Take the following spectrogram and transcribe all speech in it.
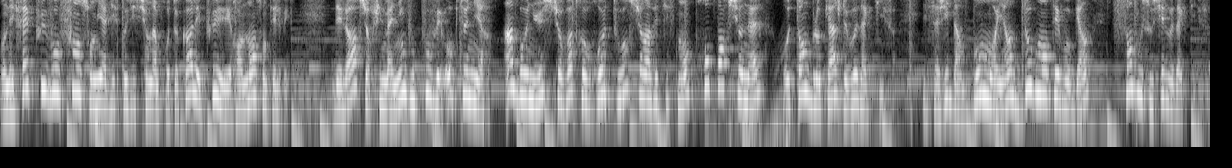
En effet, plus vos fonds sont mis à disposition d'un protocole et plus les rendements sont élevés. Dès lors, sur Filmaning, vous pouvez obtenir un bonus sur votre retour sur investissement proportionnel au temps de blocage de vos actifs. Il s'agit d'un bon moyen d'augmenter vos gains sans vous soucier de vos actifs.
